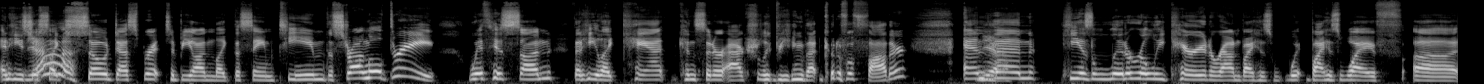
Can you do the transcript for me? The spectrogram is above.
and he's just yeah. like so desperate to be on like the same team the stronghold 3 with his son that he like can't consider actually being that good of a father and yeah. then he is literally carried around by his by his wife uh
